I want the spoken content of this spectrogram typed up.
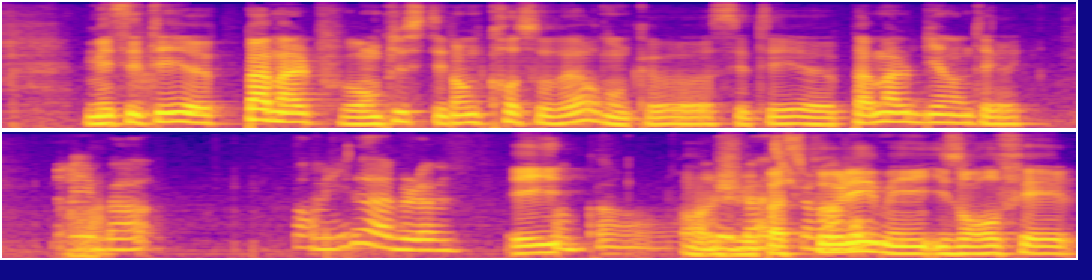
Mais c'était euh, pas mal. En plus, c'était dans le crossover, donc euh, c'était pas mal bien intégré. Et Voilà. bah, formidable. Et Encore. oh, je vais pas spoiler, mais ils ont refait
